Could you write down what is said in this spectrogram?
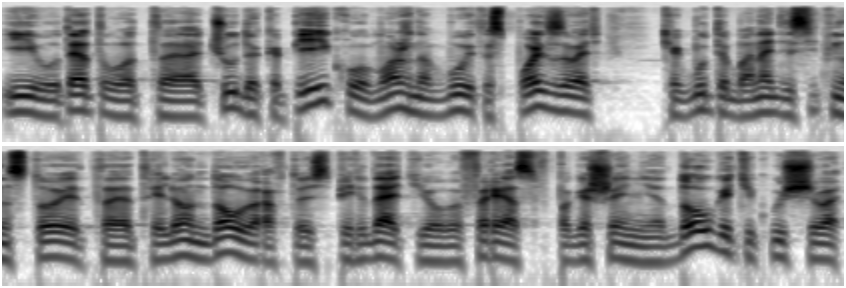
и вот эту вот э, чудо-копейку можно будет использовать, как будто бы она действительно стоит э, триллион долларов, то есть передать ее в ФРС в погашение долга текущего,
